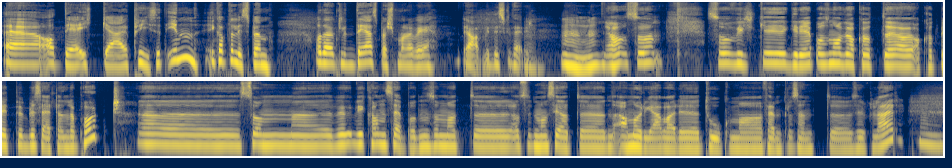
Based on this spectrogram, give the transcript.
Eh, at det ikke er priset inn i kapitalismen. Og det er jo egentlig det spørsmålet vi, ja, vi diskuterer. Mm, ja, så, så hvilke grep altså Nå har vi akkurat, akkurat blitt publisert en rapport eh, som eh, vi, kan se på den som at altså Man sier at ja, Norge er bare 2,5 sirkulær. Mm.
